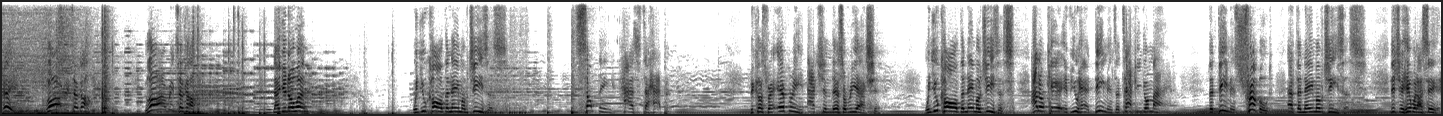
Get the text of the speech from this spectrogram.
Hey, glory to God. Glory to God. Now, you know what? When you call the name of Jesus, something has to happen. Because for every action, there's a reaction. When you call the name of Jesus, I don't care if you had demons attacking your mind, the demons trembled at the name of Jesus. Did you hear what I said?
